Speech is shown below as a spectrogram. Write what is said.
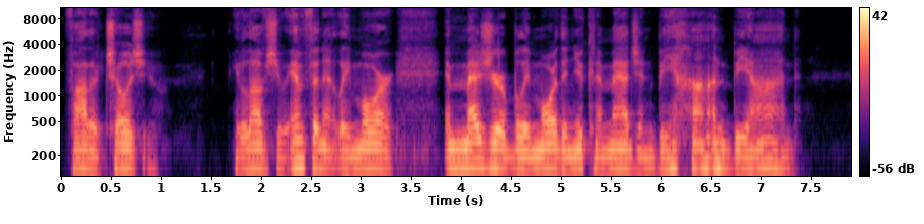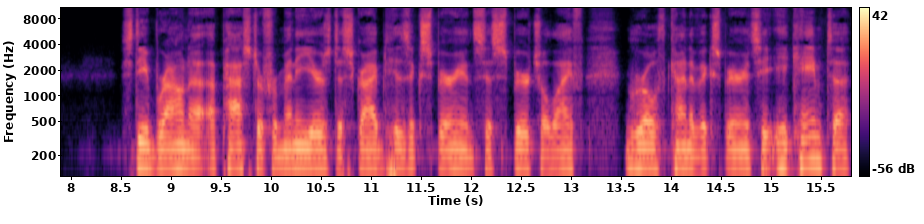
Father chose you. He loves you infinitely more, immeasurably more than you can imagine, beyond, beyond. Steve Brown, a, a, pastor for many years, described his experience, his spiritual life growth kind of experience. He, he came to,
